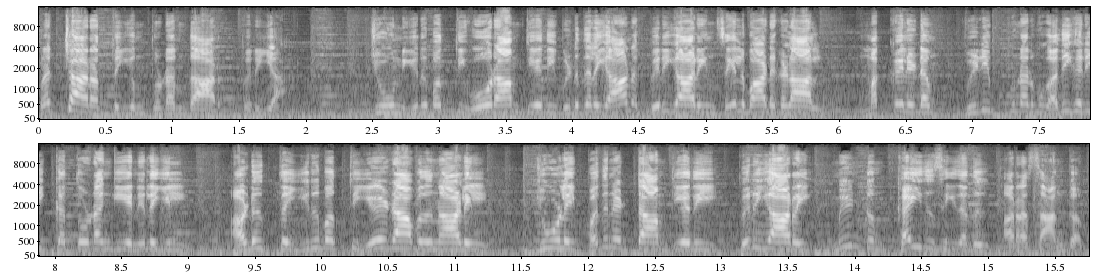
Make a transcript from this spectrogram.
பிரச்சாரத்தையும் தொடர்ந்தார் பெரியார். ஜூன் இருபத்தி ஓராம் தேதி விடுதலையான பெரியாரின் செயல்பாடுகளால் மக்களிடம் விழிப்புணர்வு அதிகரிக்க தொடங்கிய நிலையில் அடுத்த இருபத்தி ஏழாவது நாளில் ஜூலை பதினெட்டாம் தேதி பெரியாரை மீண்டும் கைது செய்தது அரசாங்கம்.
